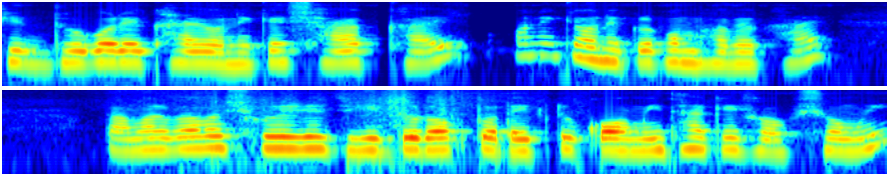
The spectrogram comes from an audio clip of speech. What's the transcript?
সিদ্ধ করে খায়, অনেকে শাক খায়, অনেকে অনেক রকমভাবে খায়। তো আমার বাবার শরীরে যেহেতু রক্তটা একটু কমই থাকে সবসময়,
